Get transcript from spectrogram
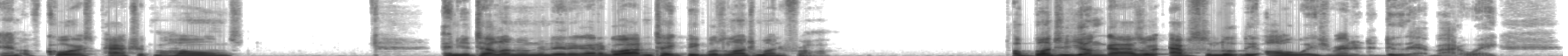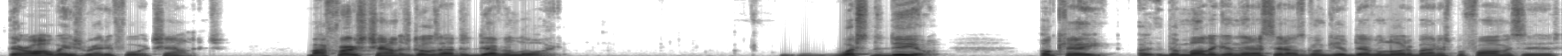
and of course, Patrick Mahomes. and you're telling them that they got to go out and take people's lunch money from them. A bunch of young guys are absolutely always ready to do that, by the way. They're always ready for a challenge. My first challenge goes out to Devin Lloyd. What's the deal? Okay, uh, the mulligan that I said I was going to give Devin Lloyd about his performance is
